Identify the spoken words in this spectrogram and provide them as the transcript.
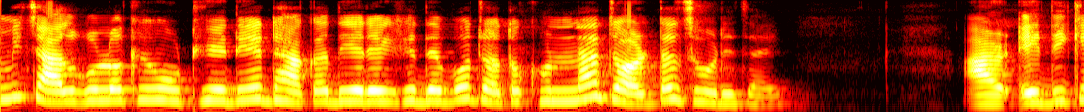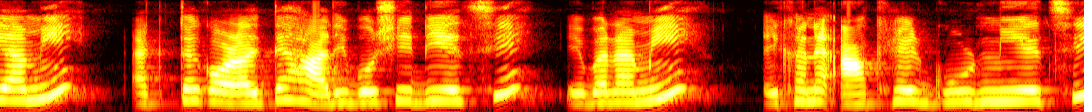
আমি চালগুলোকে উঠিয়ে দিয়ে ঢাকা দিয়ে রেখে দেবো যতক্ষণ না জলটা ঝরে যায়। আর এদিকে আমি একটা কড়াইতে হাঁড়ি বসিয়ে দিয়েছি। এবার আমি এখানে আখের গুড় নিয়েছি।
